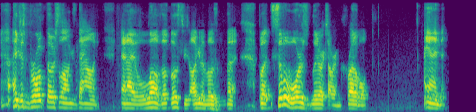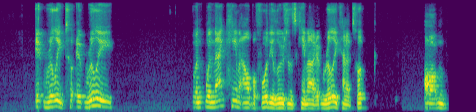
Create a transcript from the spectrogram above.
I just broke those songs down, and I love those, those two. I'll get into those in a minute. But Civil War's lyrics are incredible, and it really took it really when when that came out before the illusions came out, it really kind of took um,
